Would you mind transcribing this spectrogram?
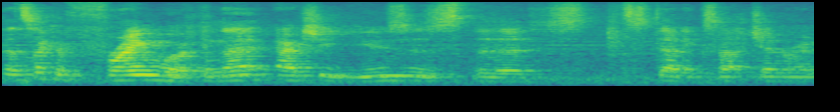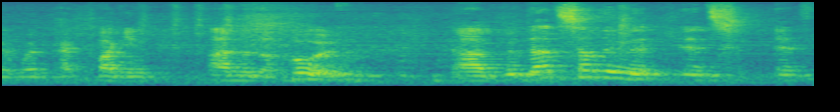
that's like a framework, and that actually uses the static site generator webpack plugin under the hood. Uh, but that's something that it's, it's,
